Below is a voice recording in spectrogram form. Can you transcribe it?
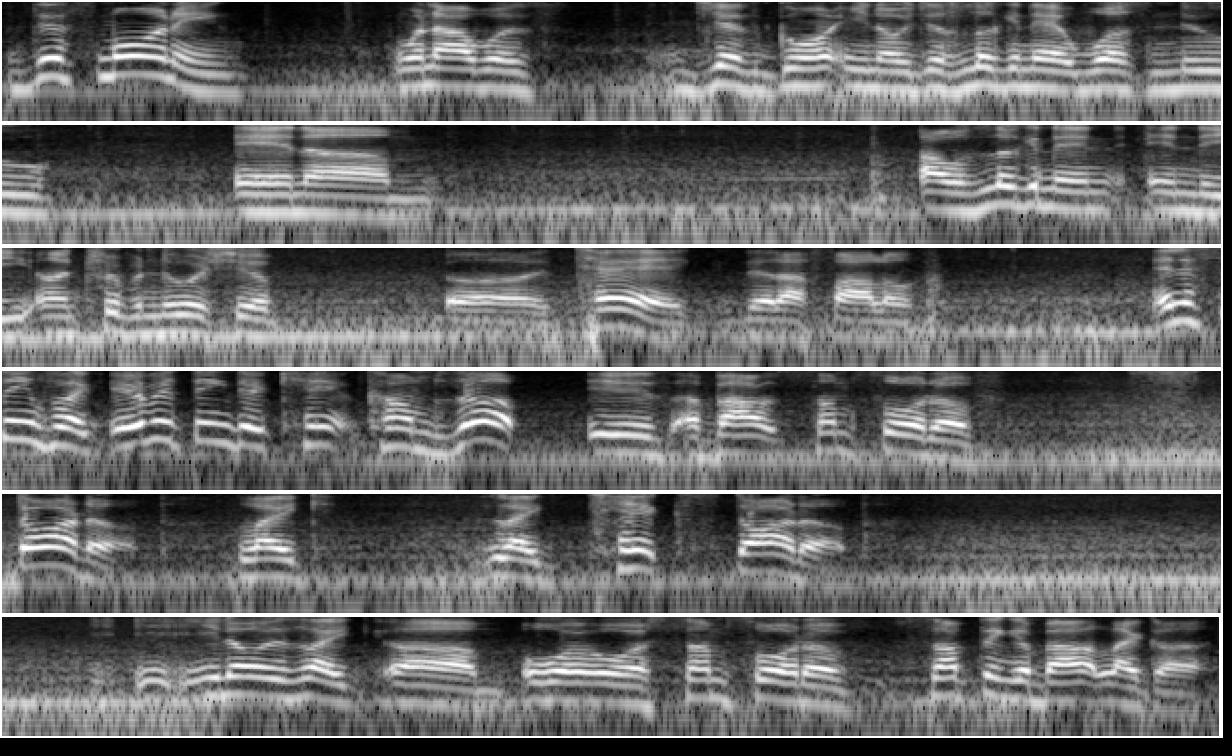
this morning, when I was just going, you know, just looking at what's new and um, I was looking in in the entrepreneurship uh, tag that I follow, and it seems like everything that can, comes up is about some sort of startup, like like tech startup. You, you know, it's like um, or or some sort of something about like a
